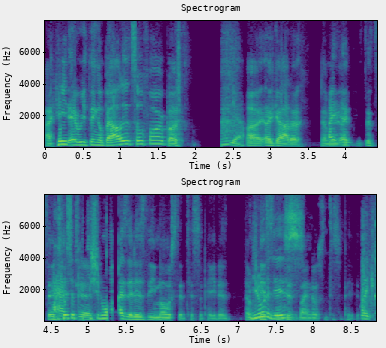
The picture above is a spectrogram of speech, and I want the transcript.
I hate everything about it so far, but Yeah. I, I gotta. I mean, I- I, it's have to- anticipation wise, it is the most anticipated. You know what it is? my most anticipated. like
